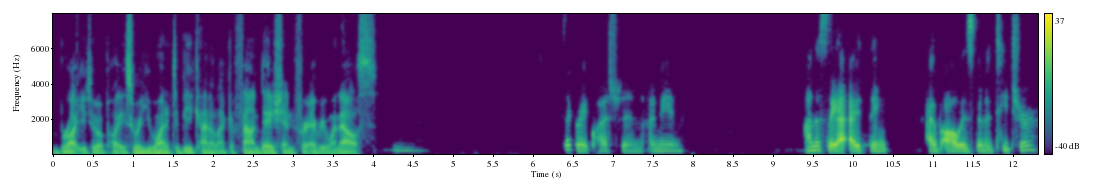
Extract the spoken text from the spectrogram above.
brought you to a place where you wanted to be kind of like a foundation for everyone else? Mm. It's a great question. I mean, honestly, I, I think I've always been a teacher.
